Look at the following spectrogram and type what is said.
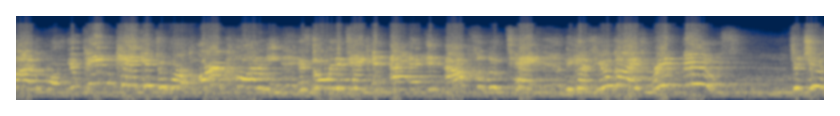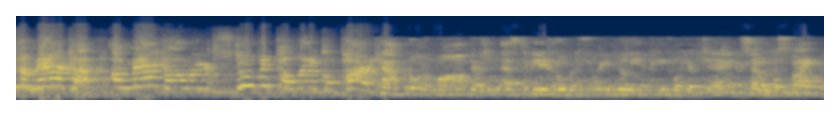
side of the border. Your people can't get to work. Our economy is going to take an, an absolute tank because you guys refuse to choose America. America over your stupid political party. Capital and a mob. There's an estimated over 3 million people here today. So despite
